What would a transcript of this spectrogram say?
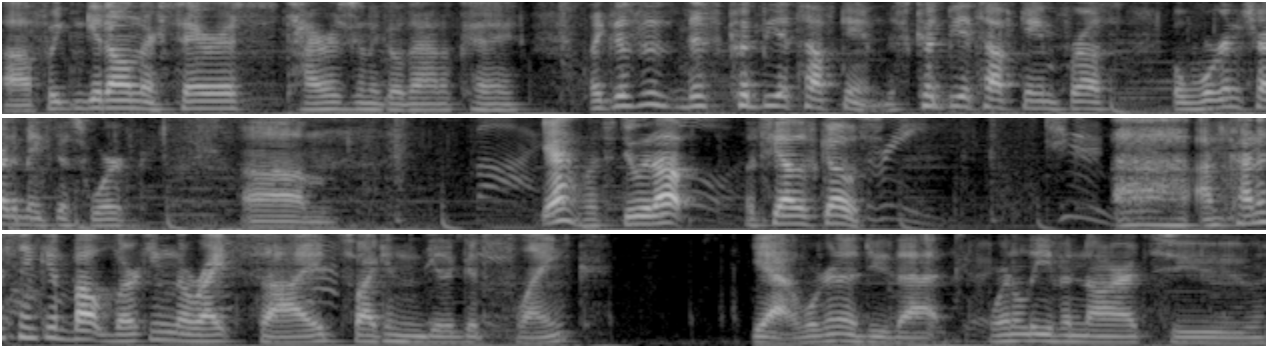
Uh, if we can get on there, Seris, Tyra's to go that okay. Like, this is this could be a tough game. This could be a tough game for us, but we're to try to make this work. Um, yeah, let's do it up. Let's see how this goes. Uh, I'm kind of thinking about lurking the right side so I can get a good flank. Yeah, we're to do that. We're to leave Inara to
